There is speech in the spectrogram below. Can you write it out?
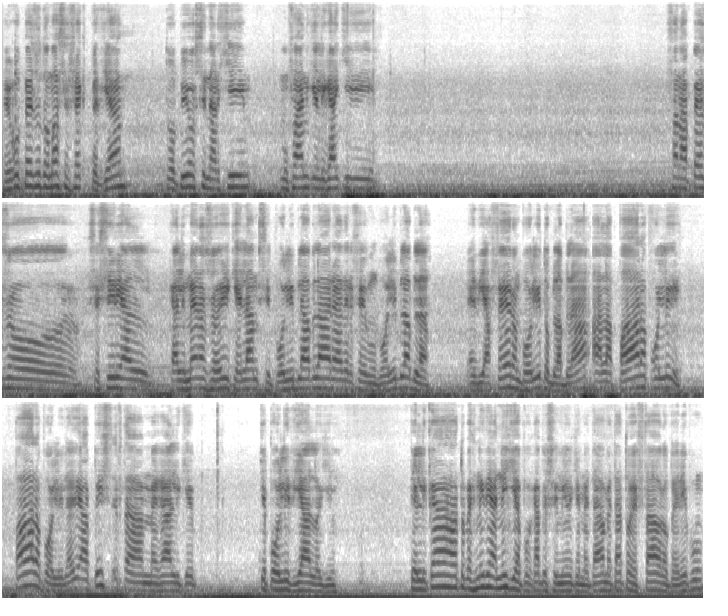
Εγώ παίζω το Mass Effect παιδιά το οποίο στην αρχή μου φάνηκε λιγάκι σαν να παίζω σε serial καλημέρα ζωή και λάμψη πολύ μπλα μπλα ρε αδερφέ μου πολύ μπλα μπλα. Ενδιαφέρον πολύ το μπλα μπλα αλλά πάρα πολύ πάρα πολύ. Δηλαδή απίστευτα μεγάλη και, και πολύ διάλογοι Τελικά το παιχνίδι ανοίγει από κάποιο σημείο και μετά, μετά το 7ωρο περίπου.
